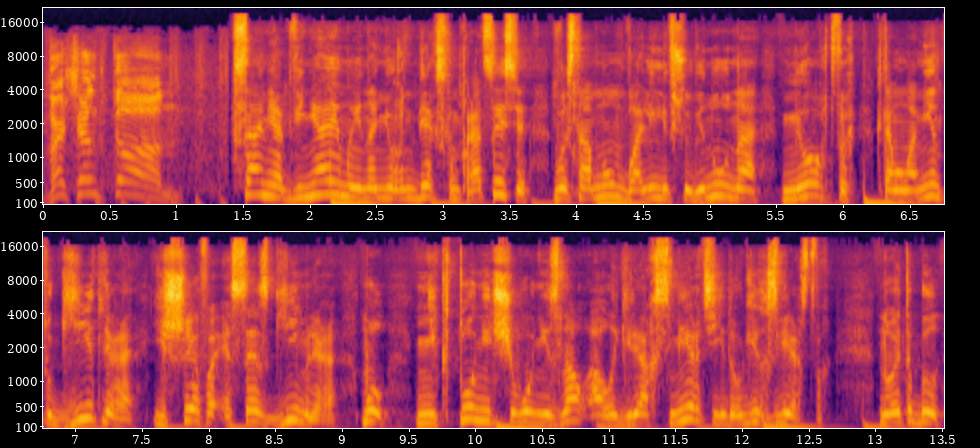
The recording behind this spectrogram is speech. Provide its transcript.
Вашингтон – Сами обвиняемые на Нюрнбергском процессе в основном валили всю вину на мертвых к тому моменту Гитлера и шефа СС Гиммлера. Мол, никто ничего не знал о лагерях смерти и других зверствах. Но это был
